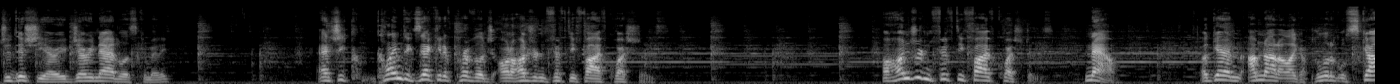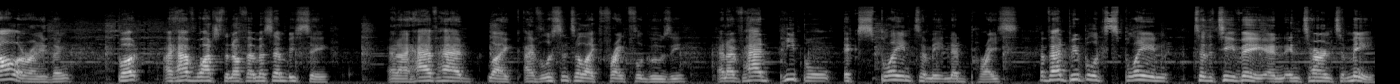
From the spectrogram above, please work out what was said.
judiciary jerry nadler's committee and she claimed executive privilege on 155 questions 155 questions now again i'm not a, like a political scholar or anything but i have watched enough msnbc and I have had like I've listened to like Frank Figliuzzi, and I've had people explain to me Ned Price. I've had people explain to the TV and in turn to me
